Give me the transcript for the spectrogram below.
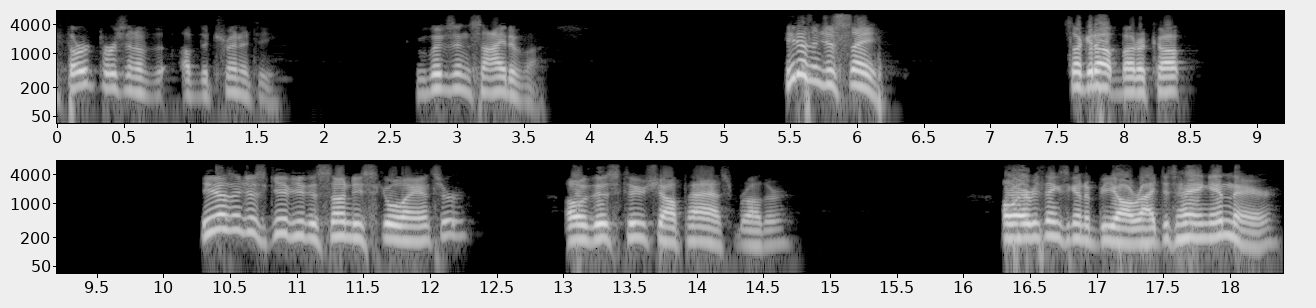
third person of the, of the Trinity who lives inside of us, he doesn't just say, Suck it up, buttercup. He doesn't just give you the Sunday school answer. Oh, this too shall pass, brother oh, everything's going to be all right. Just hang in there.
